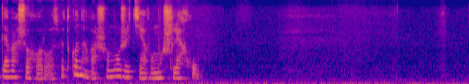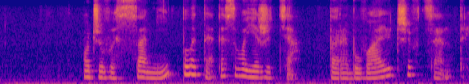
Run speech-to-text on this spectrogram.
для вашого розвитку на вашому життєвому шляху. Отже, ви самі плетете своє життя, перебуваючи в центрі,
